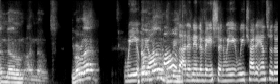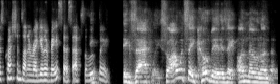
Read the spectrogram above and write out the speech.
unknown unknowns. You remember that? We we all follow that in innovation. We we try to answer those questions on a regular basis. Absolutely. Exactly. So I would say COVID is a unknown unknown.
